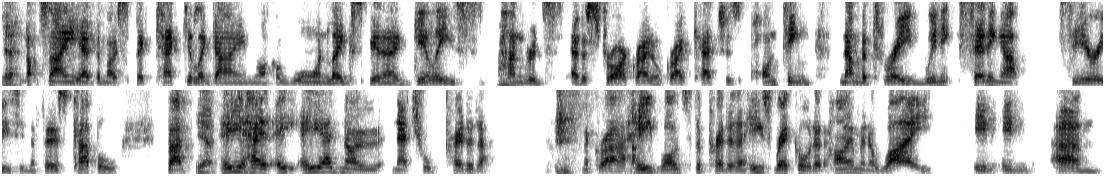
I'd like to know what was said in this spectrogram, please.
Yeah. Not saying he had the most spectacular game like a Warne leg spinner, Gilly's Hmm. hundreds at a strike rate or great catches, Ponting number three, winning, setting up series in the first couple. But Yeah. he had he, he had no natural predator. McGrath. He was the predator. His record at home and away in in um,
